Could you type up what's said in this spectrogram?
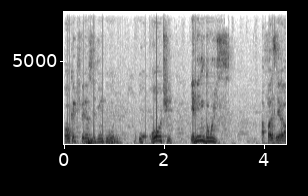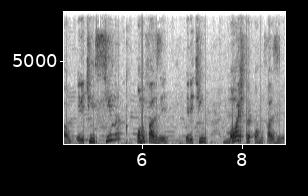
Qual que é a diferença de um para o outro? O coach, ele induz a fazer algo. Ele te ensina como fazer. Ele te mostra como fazer.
